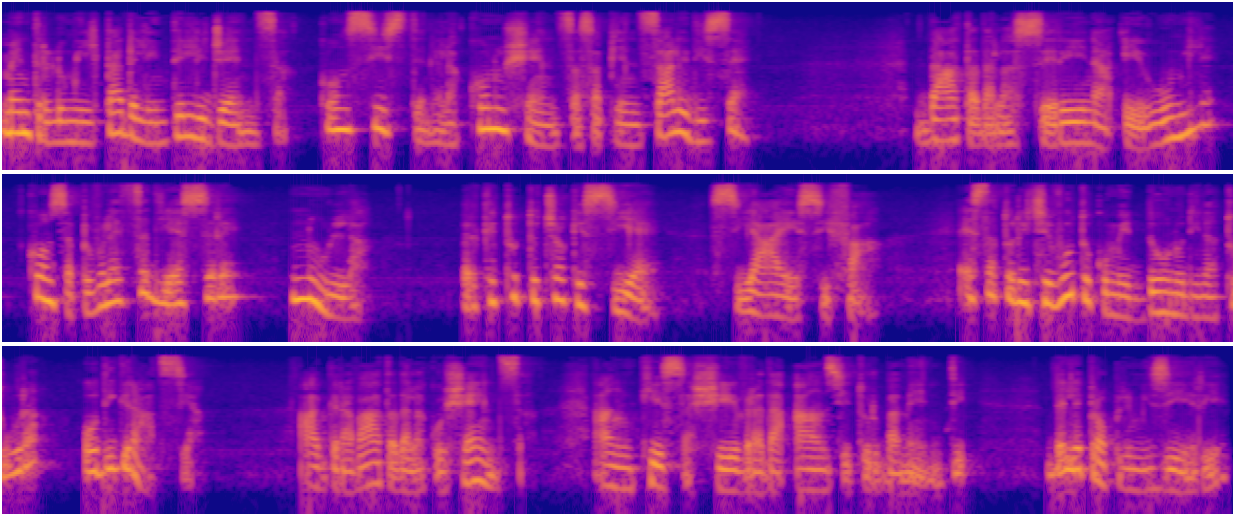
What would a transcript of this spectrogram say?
mentre l'umiltà dell'intelligenza consiste nella conoscenza sapienzale di sé data dalla serena e umile consapevolezza di essere nulla, perché tutto ciò che si è, si ha e si fa è stato ricevuto come dono di natura o di grazia, aggravata dalla coscienza, anch'essa scevra da ansie e turbamenti, delle proprie miserie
